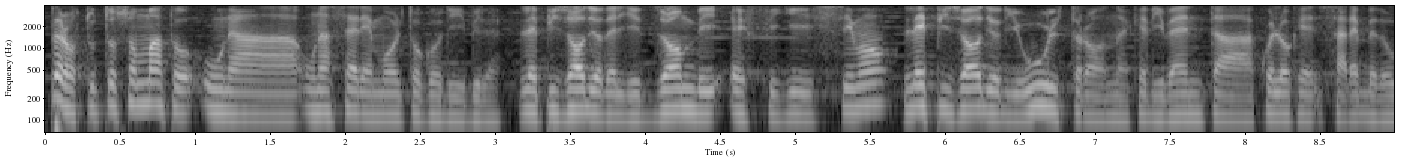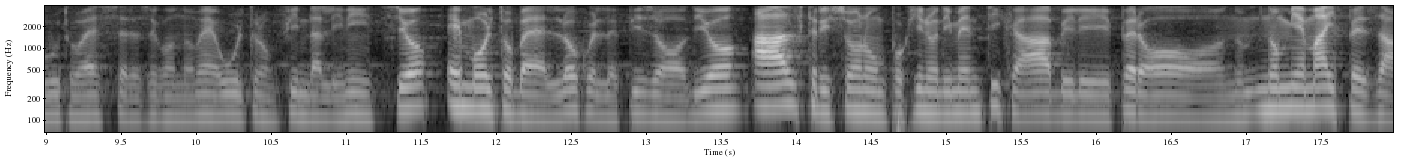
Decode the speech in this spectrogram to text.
però tutto sommato una, una serie molto godibile. L'episodio degli zombie è fighissimo, l'episodio di Ultron che diventa quello che sarebbe dovuto essere secondo me Ultron fin dall'inizio, è molto bello quell'episodio, altri sono un pochino dimenticabili, però n- non mi è mai pesato,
